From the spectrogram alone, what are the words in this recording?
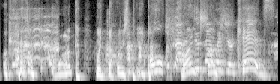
I don't want to work with those people. Right? do that So- with your kids.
